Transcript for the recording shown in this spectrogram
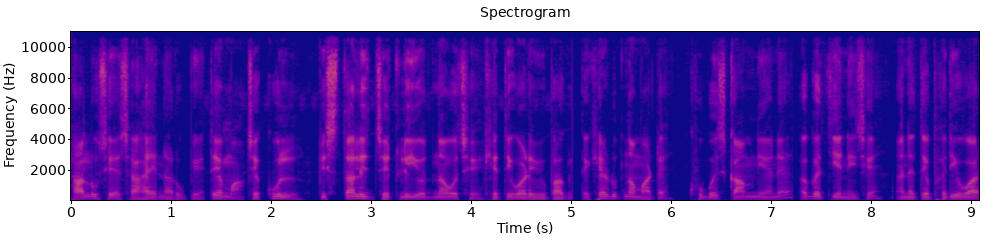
ચાલુ છે સહાયના રૂપે, તેમાં જે કુલ પિસ્તાલીસ જેટલી યોજનાઓ છે ખેતીવાડી વિભાગ તે ખેડૂતના માટે ખૂબ જ કામની અને અગત્યની છે અને તે ફરીવાર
